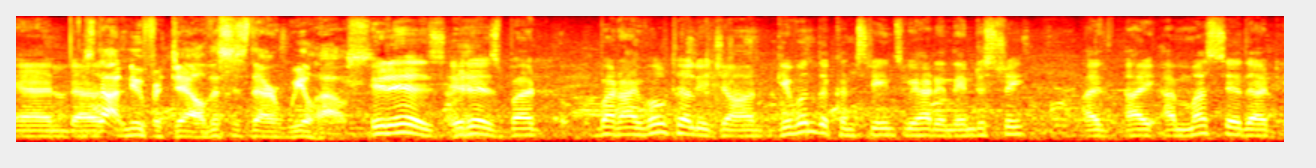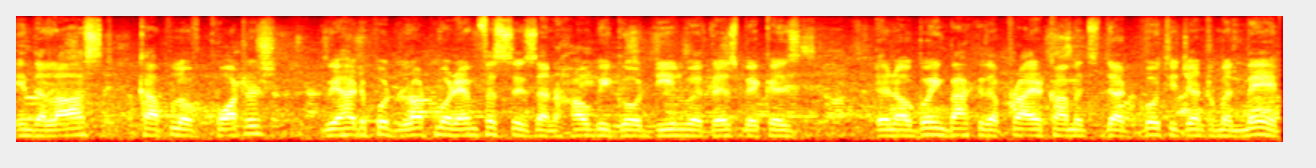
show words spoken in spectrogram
And uh, It's not new for Dell, this is their wheelhouse. it is, it is, but, but I will tell you, John, given the constraints we had in the industry, I, I, I must say that in the last couple of quarters, we had to put a lot more emphasis on how we go deal with this because, you know, going back to the prior comments that both you gentlemen made,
